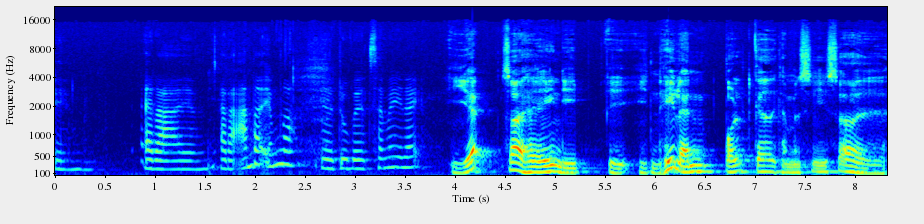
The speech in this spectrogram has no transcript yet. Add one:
Øhm, er der, øh, er der andre emner, øh, du vil tage med i dag? Ja, så er jeg egentlig i, i den helt anden boldgade, kan man sige, så, øh,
